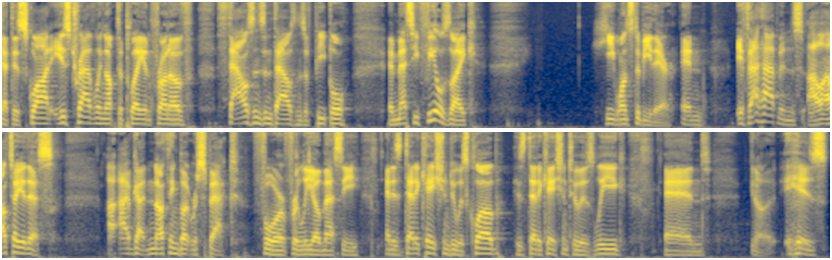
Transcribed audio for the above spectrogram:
that this squad is traveling up to play in front of thousands and thousands of people. And Messi feels like he wants to be there. And if that happens, I'll, I'll tell you this I've got nothing but respect for for Leo Messi and his dedication to his club, his dedication to his league, and you know his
